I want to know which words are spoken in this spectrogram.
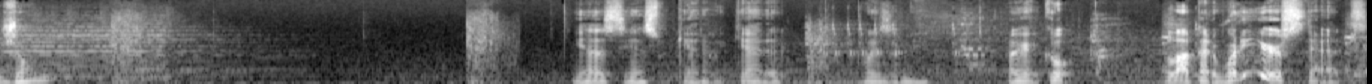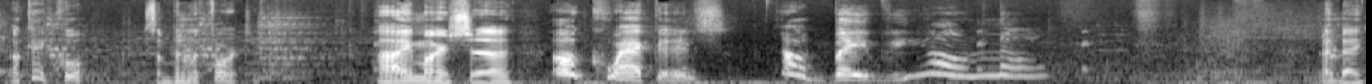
Jean. Yes, yes, we get it, we get it. Poison me. Okay, cool. A lot better. What are your stats? Okay, cool. Something to look forward to. Hi, Marcia. Oh, quackers. Oh, baby. Oh, no. Bye-bye.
